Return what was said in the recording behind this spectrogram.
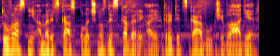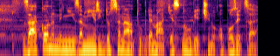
Tu vlastní americká společnost Discovery a je kritická vůči vládě. Zákon nyní zamíří do Senátu, kde má těsnou většinu opozice.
